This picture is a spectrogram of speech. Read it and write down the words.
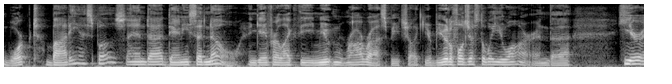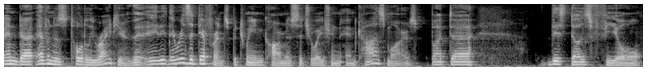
warped body, I suppose. And uh, Danny said no and gave her like the mutant rah rah speech, like "You're beautiful just the way you are." And uh, here, and uh, Evan is totally right here. The, it, there is a difference between Karma's situation and Cosmar's, but uh, this does feel.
